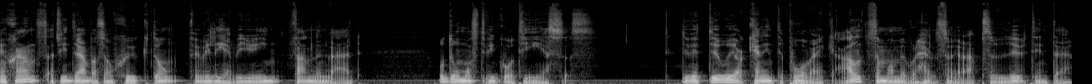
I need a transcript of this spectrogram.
en chans att vi drabbas av sjukdom för vi lever ju i en fallen värld. Och då måste vi gå till Jesus. Du vet, du och jag kan inte påverka allt som har med vår hälsa att göra. Absolut inte.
